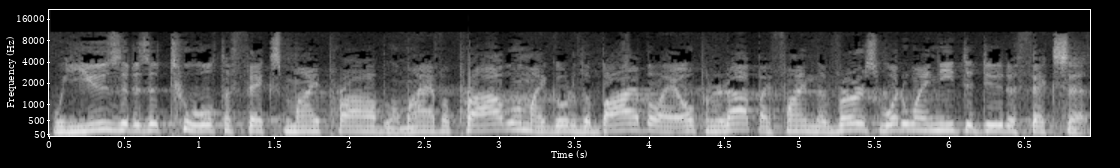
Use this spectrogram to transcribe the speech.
We use it as a tool to fix my problem. I have a problem, I go to the Bible, I open it up, I find the verse. What do I need to do to fix it?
